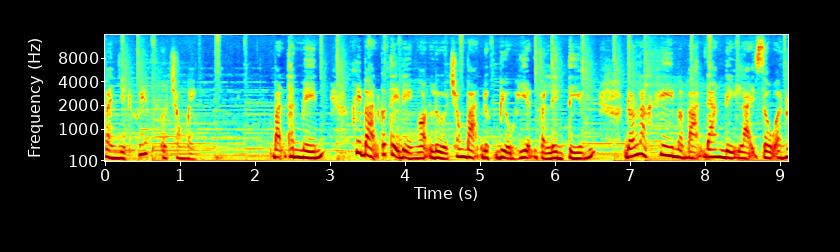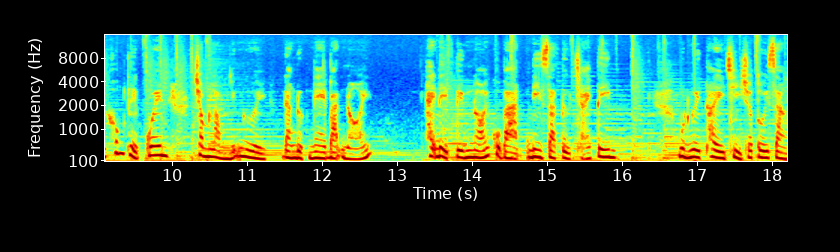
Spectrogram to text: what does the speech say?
và nhiệt huyết ở trong mình. Bạn thân mến, khi bạn có thể để ngọn lửa trong bạn được biểu hiện và lên tiếng, đó là khi mà bạn đang để lại dấu ấn không thể quên trong lòng những người đang được nghe bạn nói. Hãy để tiếng nói của bạn đi ra từ trái tim. Một người thầy chỉ cho tôi rằng,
